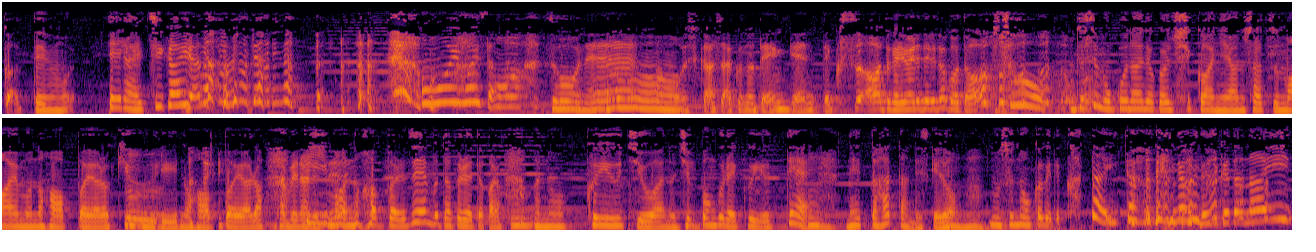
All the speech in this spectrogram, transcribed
鹿ってもう、えらい違いやな、みたいな、思いました。もうそうね。うんもう鹿作の点検ってクソーとか言われてるとこと？そう。私もこの間から鹿にあの、さつまいもの葉っぱやら、きゅうりの葉っぱやら、食べられて？ピーマンの葉っぱやら、全部食べられたから、うんあの、食い打ちをあの、10本ぐらい食い打って、うんネット貼ったんですけど、もうそのおかげで肩痛くて痛くて仕方ない。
